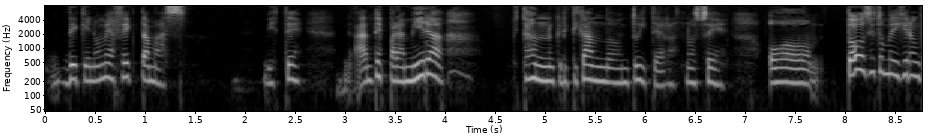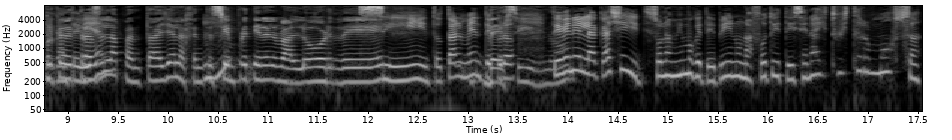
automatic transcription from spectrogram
de que no me afecta más. ¿Viste? Antes para mí era, ah, me están criticando en Twitter, no sé. O todos estos me dijeron que Porque detrás de la pantalla la gente siempre tiene el valor de Sí, totalmente, pero te ven en la calle y son los mismos que te piden una foto y te dicen, "Ay, estuviste hermosa."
